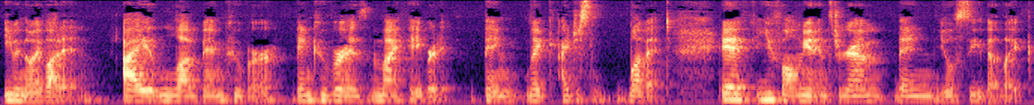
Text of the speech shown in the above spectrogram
even though I got in. I love Vancouver. Vancouver is my favorite thing. Like, I just love it. If you follow me on Instagram, then you'll see that, like,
